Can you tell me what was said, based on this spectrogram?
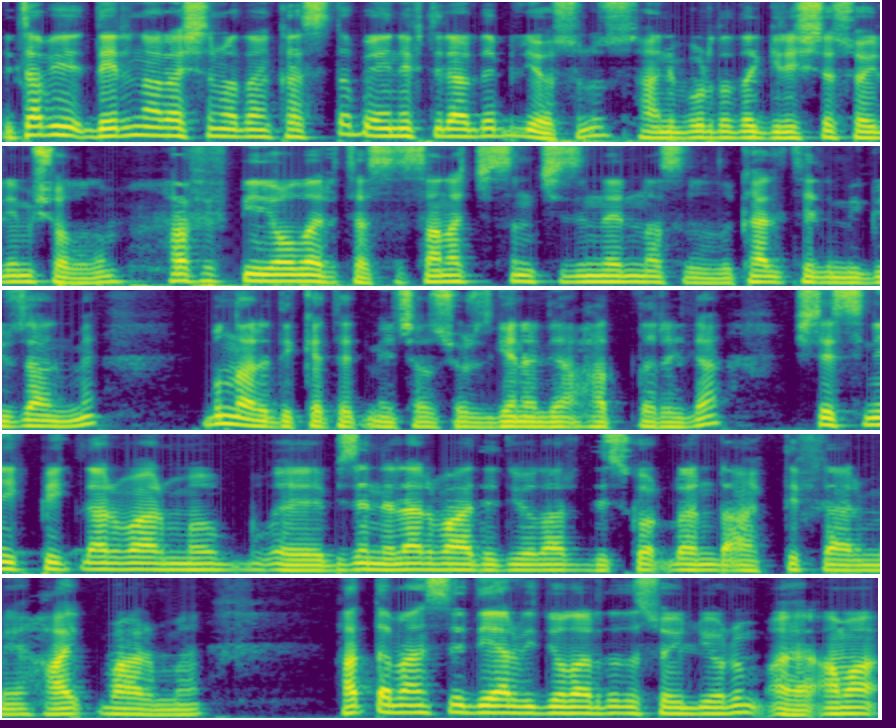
E tabi derin araştırmadan kasıt da bu NFT'lerde biliyorsunuz. Hani burada da girişte söylemiş olalım. Hafif bir yol haritası, sanatçısının çizimleri nasıldı, kaliteli mi, güzel mi? Bunlara dikkat etmeye çalışıyoruz genel hatlarıyla. İşte sneak peek'ler var mı? E, bize neler vaat ediyorlar? Discord'larında aktifler mi? Hype var mı? Hatta ben size diğer videolarda da söylüyorum e, ama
